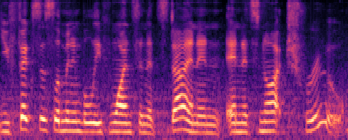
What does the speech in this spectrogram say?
you fix this limiting belief once and it's done. And, and it's not true.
